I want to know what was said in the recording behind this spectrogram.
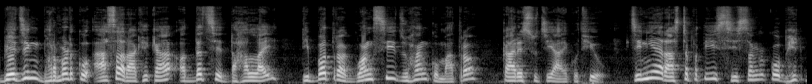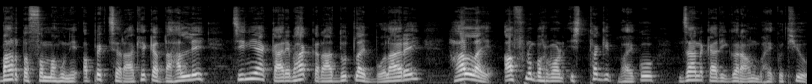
बेजिङ भ्रमणको आशा राखेका अध्यक्ष दाहाललाई तिब्बत र ग्वाङसी जुहाङको मात्र कार्यसूची आएको थियो। चिनिया राष्ट्रपति सीसँगको भेटवार्तासम्म हुने अपेक्षा राखेका दाहालले चिनिया कार्यवाहक राजदूतलाई बोलाएरै हाललाई आफ्नो भ्रमण स्थगित भएको जानकारी गराउनु भएको थियो।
